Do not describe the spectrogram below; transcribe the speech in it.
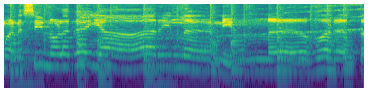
ಮನಸ್ಸಿನೊಳಗ ಯಾರಿಲ್ಲ ನಿನ್ನ ಹೊರತ.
